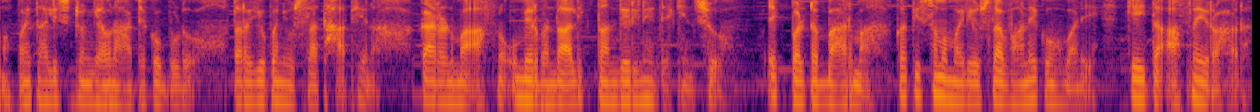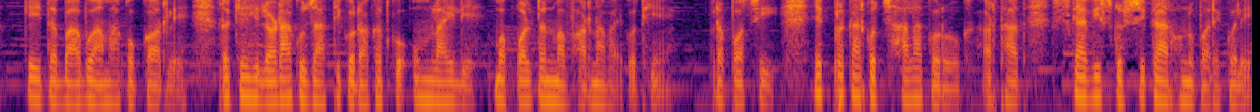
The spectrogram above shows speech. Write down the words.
म पैँतालिस टुङ्ग्याउन आँटेको बुढो तर यो पनि उसलाई थाहा थिएन कारण म आफ्नो उमेरभन्दा अलिक तन्देरी नै देखिन्छु। एकपल्ट बारमा कतिसम्म मैले उसलाई भनेको हुँ भने केही त आफ्नै रहर केही त बाबुआमाको करले र केही लडाकु जातिको रगतको उम्लाइले म पल्टनमा भर्ना भएको थिएँ। र पछि एक प्रकारको छालाको रोग अर्थात् स्क्याभिसको शिकार हुनु परेकोले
